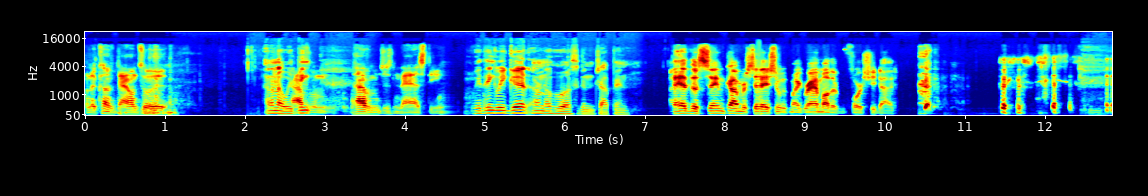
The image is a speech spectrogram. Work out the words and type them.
when it comes down to it, I don't know. We have think them have them just nasty. we think we good. I don't know who else is gonna drop in. I had the same conversation with my grandmother before she died.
